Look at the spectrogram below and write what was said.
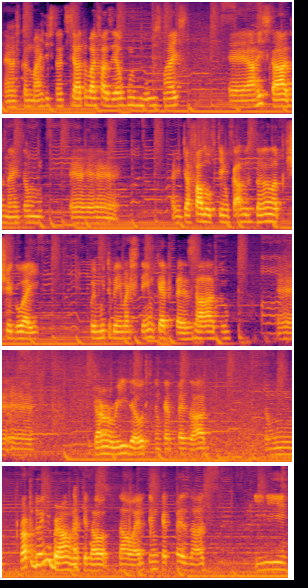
né? vai ficando mais distante. Seattle vai fazer alguns moves mais é, arriscados, né? Então é, a gente já falou que tem o Carlos Dunlap que chegou aí, foi muito bem, mas tem um cap pesado. É, é Jaron Reed é outro que tem um cap pesado. Então, o próprio Dwayne Brown, né, que da, da OL, tem um cap pesado. E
